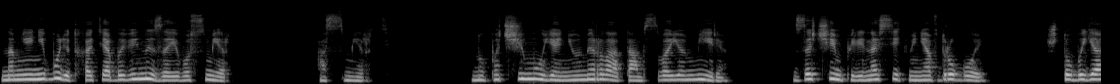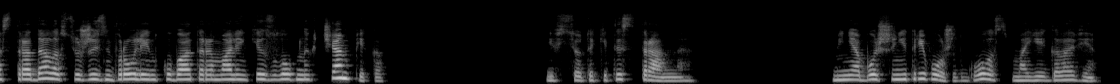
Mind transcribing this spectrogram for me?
На мне не будет хотя бы вины за его смерть. А смерть но почему я не умерла там, в своем мире? Зачем переносить меня в другой? Чтобы я страдала всю жизнь в роли инкубатора маленьких злобных чампиков? И все-таки ты странная. Меня больше не тревожит голос в моей голове.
